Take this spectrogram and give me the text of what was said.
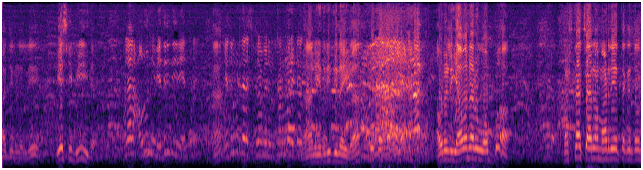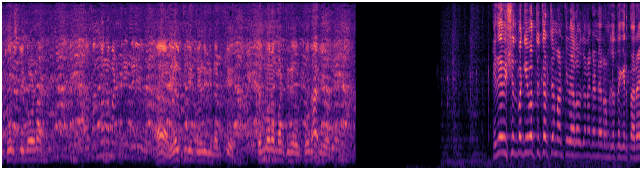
ರಾಜ್ಯಗಳಲ್ಲಿ ಎ ಸಿ ಬಿ ಇದೆ. ನಾನು ಎದುರಿದ್ದೀನ ಈಗ? ಅವರಲ್ಲಿ ಯಾವನಾರು ಒಬ್ಬ ಭ್ರಷ್ಟಾಚಾರ ಮಾಡದೇ ಇರ್ತಕ್ಕಂಥವ್ನು ತೋರಿಸ್ಲಿ ನೋಡೋಣ. ಅಂತ ಹಾ ಹೇಳ್ತೀನಿ ಅಂತ ಹೇಳಿದ್ದೀನಿ ಅದಕ್ಕೆ. ಸನ್ಮಾನ ಮಾಡ್ತೀನಿ ಅವ್ರು ತೋರಿಸ್ಲಿ ಅವ್ರು ಇದೇ ವಿಷಯದ ಬಗ್ಗೆ ಇವತ್ತು ಚರ್ಚೆ ಮಾಡ್ತೀವಿ. ಹಲವು ಜನ ಗಣ್ಯರು ನಮ್ಮ ಜೊತೆಗಿರ್ತಾರೆ.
